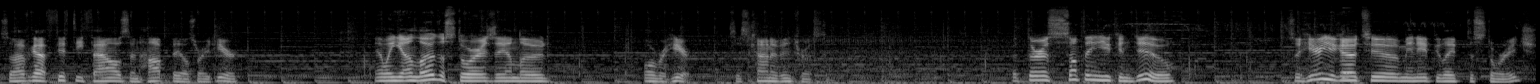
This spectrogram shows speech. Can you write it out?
So I've got 50,000 hop bales right here. And when you unload the storage, they unload over here. So it's kind of interesting. But there is something you can do. So here you go to manipulate the storage.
